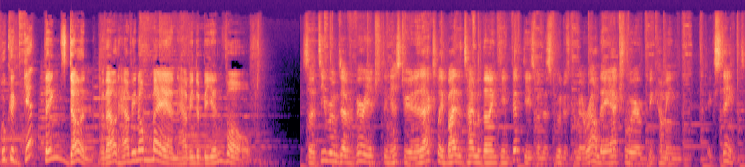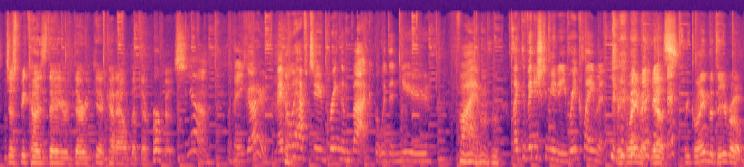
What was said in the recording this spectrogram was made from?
who could get things done without having a man having to be involved. So tea rooms have a very interesting history, and it actually by the time of the 1950s, when this food was coming around, they actually were becoming extinct just because they they're uh, you know, kind of outlived their purpose. Yeah. Well, there you go. Maybe we have to bring them back, but with a new vibe. like the vintage community, reclaim it. Reclaim it, yes. Reclaim the tea room.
